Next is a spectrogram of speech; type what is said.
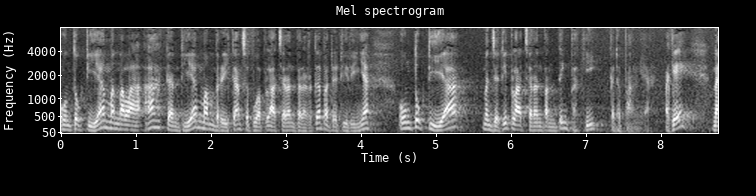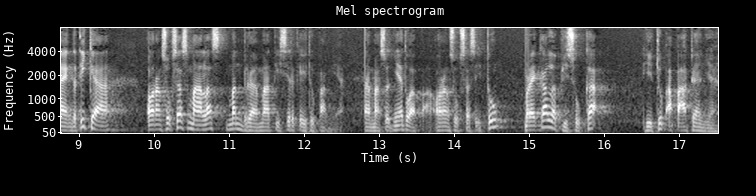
untuk dia menelaah dan dia memberikan sebuah pelajaran berharga pada dirinya untuk dia menjadi pelajaran penting bagi ke depannya. Oke? Okay? Nah yang ketiga, orang sukses malas mendramatisir kehidupannya. Nah maksudnya itu apa? Orang sukses itu mereka lebih suka hidup apa adanya.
